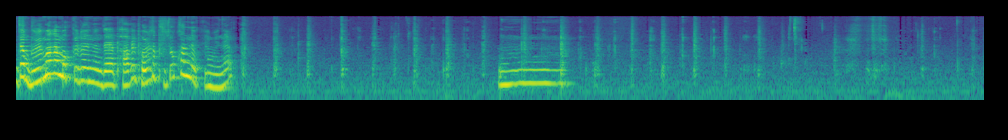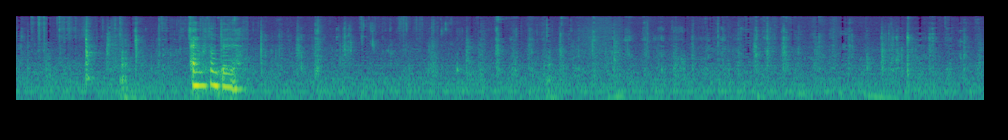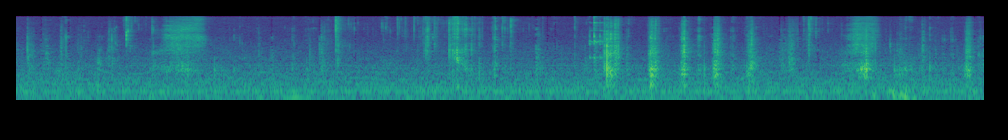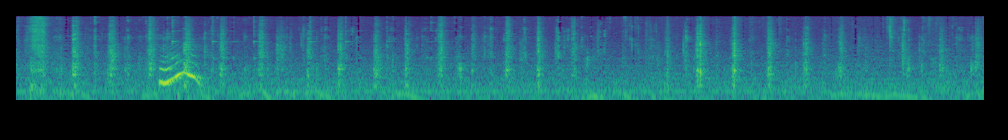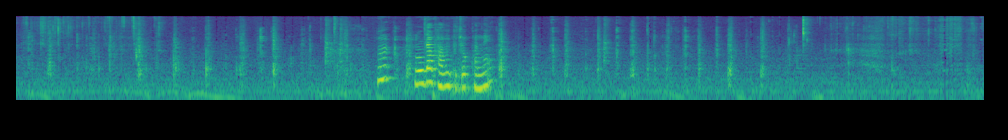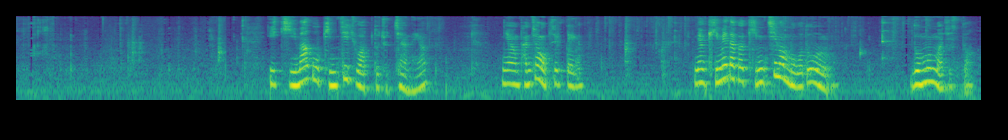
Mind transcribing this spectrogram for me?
일단 물 말아 먹기로 했는데 밥이 벌써 부족한 느낌이네. 음. 아이고 손 떨려. 음. 음, 진짜 밥이 부족하네. 이 김하고 김치 조합도 좋지 않아요? 그냥 반찬 없을 때 그냥 김에다가 김치만 먹어도 너무 맛있어.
